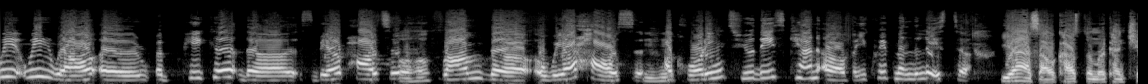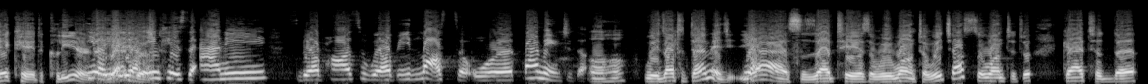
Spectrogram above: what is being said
we, we will uh, uh, pick the spare parts Uh-huh. from the warehouse Mhm. according to this kind of equipment list. Yes, our customer can check it clearly. Yeah, yeah, yeah. In case any spare parts will be lost or damaged. Uh-huh. Without damage. Yeah. Yes, that is we want. We just want to get the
